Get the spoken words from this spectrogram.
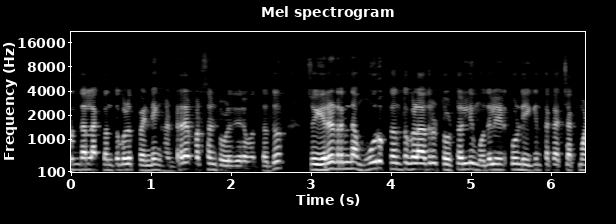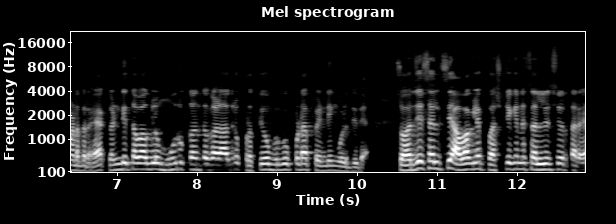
ಒಂದಲ್ಲ ಕಂತುಗಳು ಪೆಂಡಿಂಗ್ ಹಂಡ್ರೆಡ್ ಪರ್ಸೆಂಟ್ ಉಳಿದಿರುವಂತದ್ದು ಸೊ ಎರಡರಿಂದ ಮೂರು ಕಂತುಗಳಾದ್ರೂ ಟೋಟಲಿ ಮೊದಲು ಹಿಡ್ಕೊಂಡು ಈಗಿನ ತನಕ ಚೆಕ್ ಮಾಡಿದ್ರೆ ಖಂಡಿತವಾಗ್ಲೂ ಮೂರು ಕಂತುಗಳಾದ್ರೂ ಪ್ರತಿಯೊಬ್ಬರಿಗೂ ಕೂಡ ಪೆಂಡಿಂಗ್ ಉಳಿದಿದೆ. ಸೊ ಅರ್ಜಿ ಸಲ್ಲಿಸಿ ಅವಾಗ್ಲೇ ಫಸ್ಟಿಗೆ ಸಲ್ಲಿಸಿರ್ತಾರೆ.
